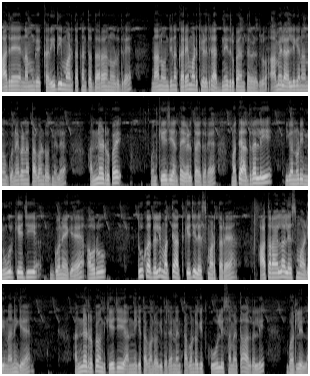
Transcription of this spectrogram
ಆದರೆ ನಮಗೆ ಖರೀದಿ ಮಾಡ್ತಕ್ಕಂಥ ದರ ನೋಡಿದ್ರೆ, ನಾನು ಒಂದಿನ ಕರೆ ಮಾಡಿ ಕೇಳಿದ್ರೆ ಹದಿನೈದು ರೂಪಾಯಿ ಅಂತ ಹೇಳಿದ್ರು. ಆಮೇಲೆ ಅಲ್ಲಿಗೆ ನಾನು ಗೊನೆಗಳನ್ನ ತಗೊಂಡೋದ್ಮೇಲೆ ಹನ್ನೆರಡು ರೂಪಾಯಿ, ಒಂದು ಕೆ ಜಿ ಅಂತ ಹೇಳ್ತಾ ಇದ್ದಾರೆ. ಮತ್ತು ಅದರಲ್ಲಿ ಈಗ ನೋಡಿ ನೂರು ಕೆ ಜಿ ಗೊನೆಗೆ ಅವರು ತೂಕದಲ್ಲಿ ಮತ್ತೆ ಹತ್ತು ಕೆ ಜಿ ಲೆಸ್ ಮಾಡ್ತಾರೆ. ಆ ಥರ ಎಲ್ಲ ಲೆಸ್ ಮಾಡಿ ನನಗೆ ಹನ್ನೆರಡು ರೂಪಾಯಿ ಒಂದು ಕೆ ಜಿ ಹಣ್ಣಿಗೆ ತಗೊಂಡೋಗಿದ್ದಾರೆ. ನಾನು ತಗೊಂಡೋಗಿದ್ದ ಕೂಲಿ ಸಮೇತ ಅದರಲ್ಲಿ ಬರಲಿಲ್ಲ.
